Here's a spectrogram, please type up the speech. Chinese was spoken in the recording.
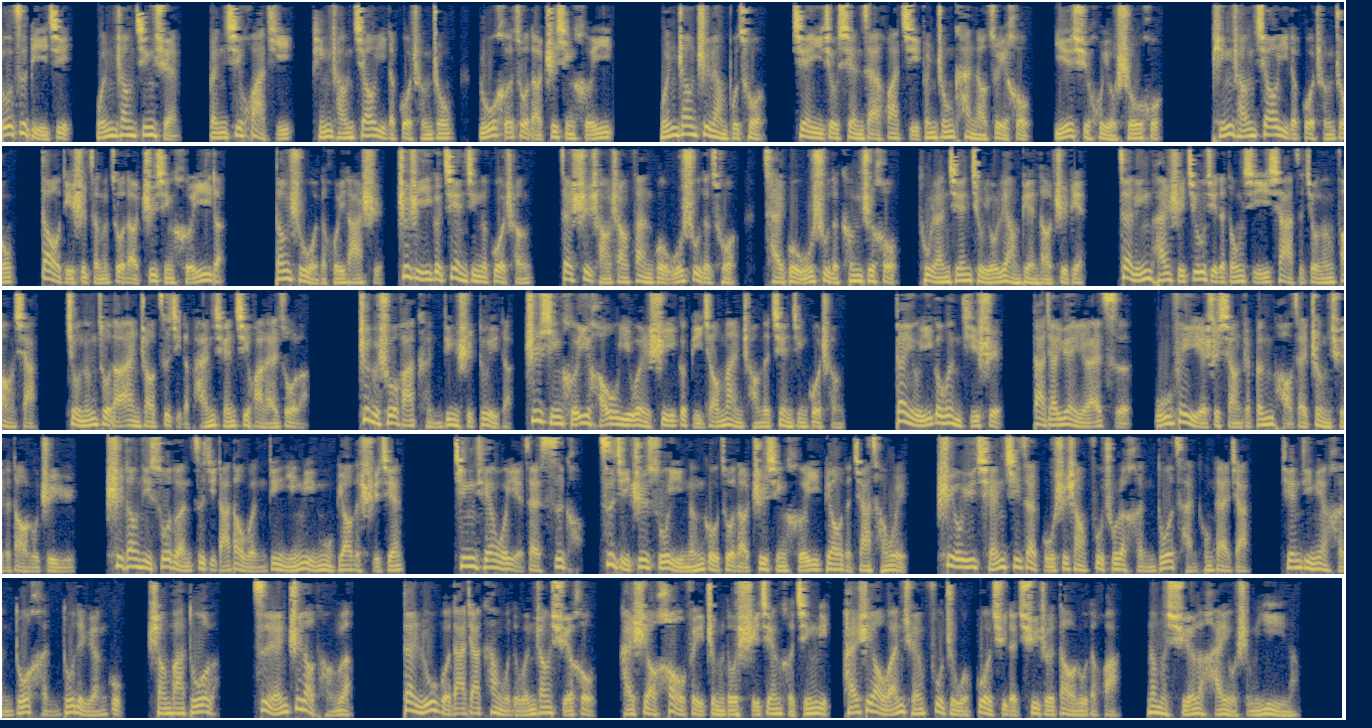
投资笔记，文章精选。本期话题：平常交易的过程中，如何做到知行合一？文章质量不错，建议就现在花几分钟看到最后，也许会有收获。平常交易的过程中，到底是怎么做到知行合一的？当时我的回答是：这是一个渐进的过程，在市场上犯过无数的错，踩过无数的坑之后，突然间就由量变到质变，在临盘时纠结的东西一下子就能放下，就能做到按照自己的盘前计划来做了。这个说法肯定是对的，知行合一毫无疑问是一个比较漫长的渐进过程。但有一个问题是，大家愿意来此，无非也是想着奔跑在正确的道路之余，适当地缩短自己达到稳定盈利目标的时间。今天我也在思考，自己之所以能够做到知行合一标的加仓位，是由于前期在股市上付出了很多惨痛代价，天地面很多很多的缘故，伤疤多了，自然知道疼了。但如果大家看我的文章学后，还是要耗费这么多时间和精力，还是要完全复制我过去的曲折道路的话，那么学了还有什么意义呢？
